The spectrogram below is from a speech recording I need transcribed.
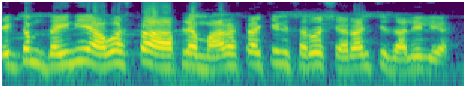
एकदम दयनीय अवस्था आपल्या महाराष्ट्राची आणि सर्व शहरांची झालेली आहे.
